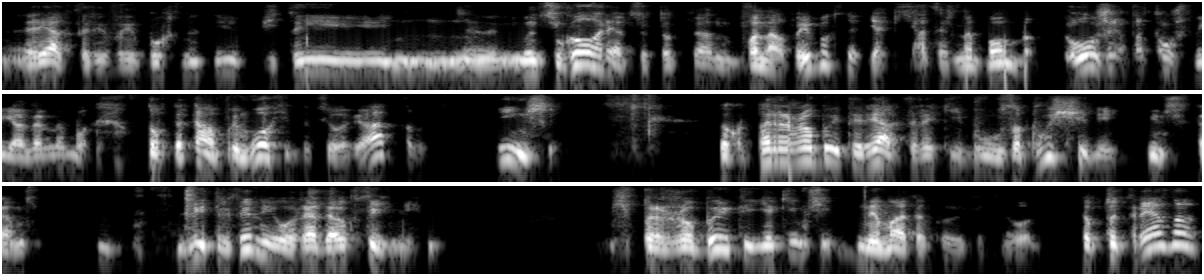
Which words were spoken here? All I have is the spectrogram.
реакторі вибухнути, піти ланцюгова реакція, тобто вона вибухне, як ядерна бомба, дуже потужна ядерна бомба. Тобто там вимоги до цього реактору інші. Переробити реактор, який був запущений, він ж там дві третини його радіоактивні, переробити яким чи нема такої технології. Тобто треба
